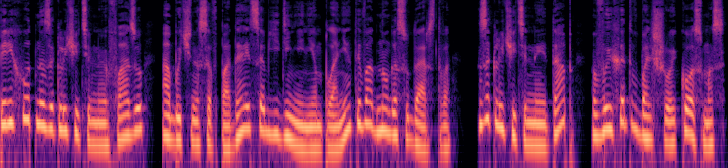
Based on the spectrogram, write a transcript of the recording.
Переход на заключительную фазу обычно совпадает с объединением планеты в одно государство. Заключительный этап – выход в большой космос.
